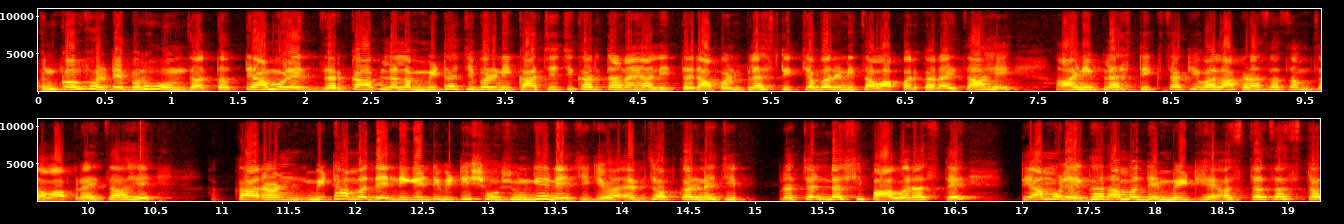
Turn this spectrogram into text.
अनकम्फर्टेबल होऊन जातं. त्यामुळे जर का आपल्याला मिठाची बरणी काचेची करता नाही आली तर आपण प्लॅस्टिकच्या बरणीचा वापर करायचा आहे आणि प्लॅस्टिकचा किंवा लाकडाचा चमचा वापरायचा आहे. कारण मिठामध्ये निगेटिव्हिटी शोषून घेण्याची किंवा ॲब्झॉर्ब करण्याची प्रचंड अशी पॉवर असते. त्यामुळे घरामध्ये मीठ हे असतंच असतं.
